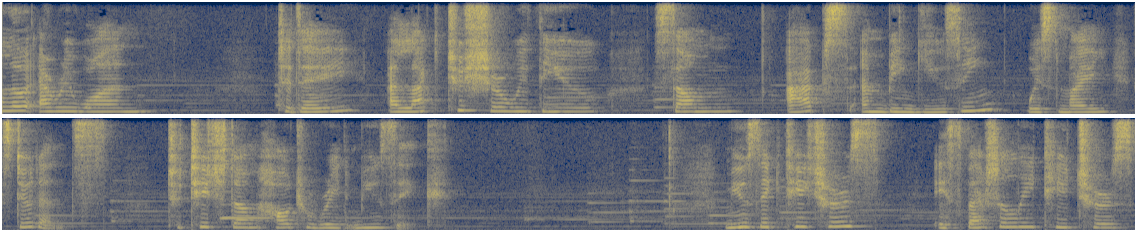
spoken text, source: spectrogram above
Hello everyone. Today I'd like to share with you some apps I'm been using with my students to teach them how to read music. Music teachers, especially teachers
